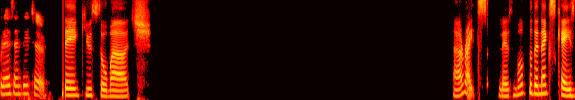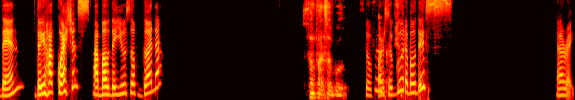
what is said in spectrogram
Present teacher. Thank you so much. All right, let's move to the next case then. Do you have questions about the use of gonna? So far, so good. So far, so good about this? All right.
